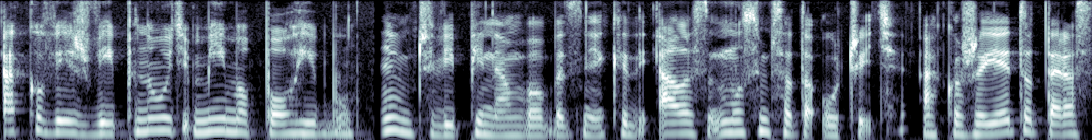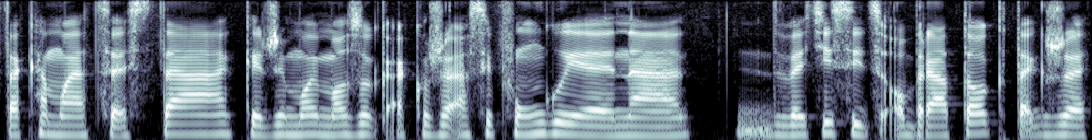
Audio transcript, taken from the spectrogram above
ako vieš vypnúť mimo pohybu? Neviem, či vypínam vôbec niekedy, ale musím sa to učiť. Akože je to teraz taká moja cesta, keďže môj mozog akože asi funguje na 2000 obratok, takže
